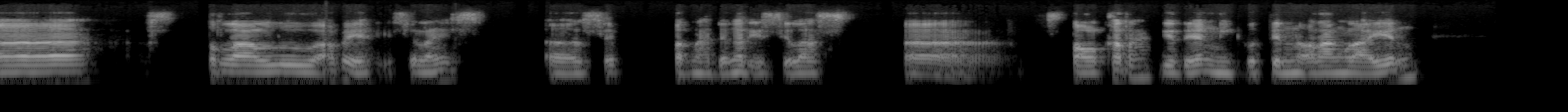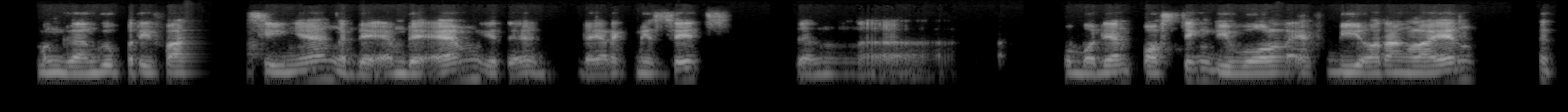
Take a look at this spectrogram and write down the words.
uh, terlalu apa ya istilahnya uh, saya pernah dengar istilah uh, stalker gitu ya ngikutin orang lain mengganggu privasinya nge-DM DM gitu ya direct message dan uh, kemudian posting di wall FB orang lain.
